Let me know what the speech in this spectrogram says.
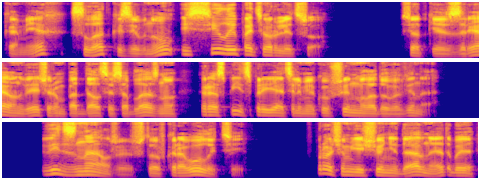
Камех сладко зевнул и с силой потер лицо. Все-таки зря он вечером поддался соблазну распить с приятелями кувшин молодого вина. Ведь знал же, что в караул идти. Впрочем, еще недавно это бы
